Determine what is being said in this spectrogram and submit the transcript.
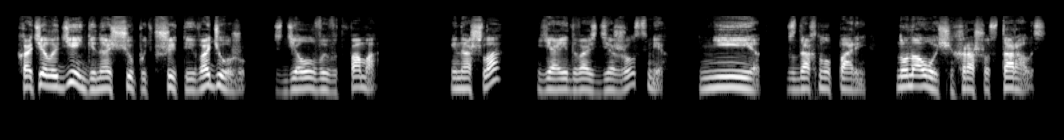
«Хотела деньги нащупать, вшитые в одежу», — сделал вывод Фома. «И нашла?» — я едва сдерживал смех. «Нет», — вздохнул парень, — «но она очень хорошо старалась».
